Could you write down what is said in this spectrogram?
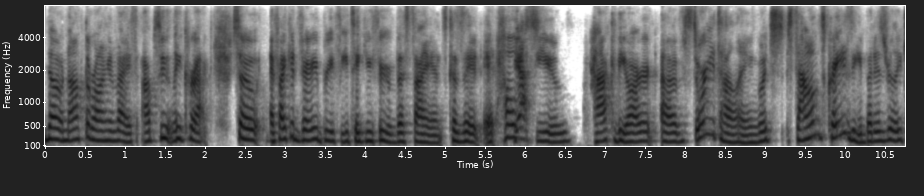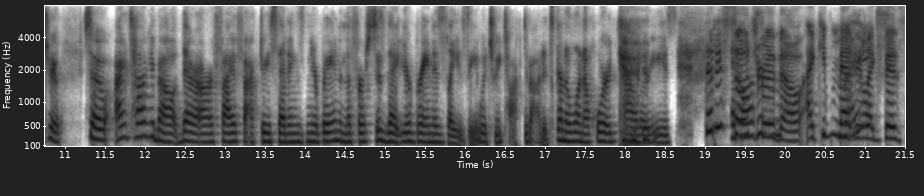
No, not the wrong advice. Absolutely correct. So if I could very briefly take you through the science, because it, it helps yes. you hack the art of storytelling, which sounds crazy, but is really true. So I talk about there are five factory settings in your brain. And the first is that your brain is lazy, which we talked about. It's going to want to hoard calories. that is so also, true though. I keep imagining right? like this,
